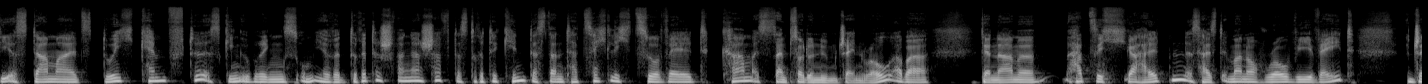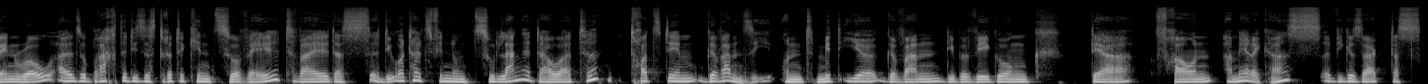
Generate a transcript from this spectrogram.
die es damals durchkämpfte. Es ging übrigens um ihre dritte Schwangerschaft, das dritte Kind, das dann tatsächlich zur Welt kam. Es ist ein Pseudonym Jane Roe, aber der Name hat sich gehalten. Es heißt immer noch Roe v. Wade. Jane Roe also brachte dieses dritte Kind zur Welt, weil das, die Urteilsfindung zu lange dauerte. Trotzdem gewann sie und mit ihr gewann die Bewegung der Frauen Amerikas. Wie gesagt, das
